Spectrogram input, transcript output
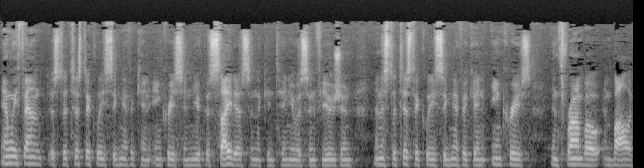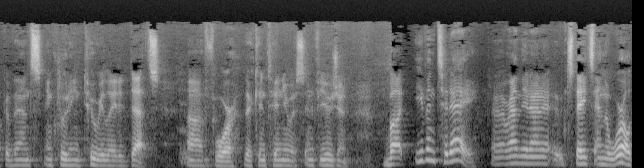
And we found a statistically significant increase in mucositis in the continuous infusion and a statistically significant increase in thromboembolic events, including two related deaths uh, for the continuous infusion. But even today, uh, around the United States and the world,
